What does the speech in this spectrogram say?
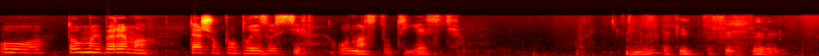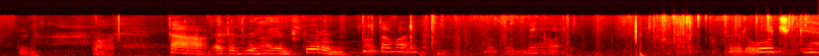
О, то ми беремо те, що поблизості у нас тут є. Ну, такі си- сири. Так. Так, А то в сторону. ну давай. Збігай. Сирочки.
